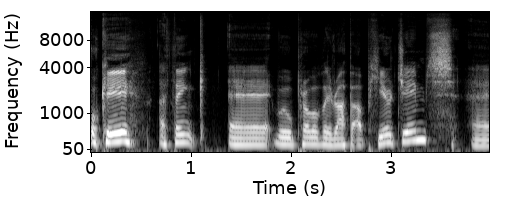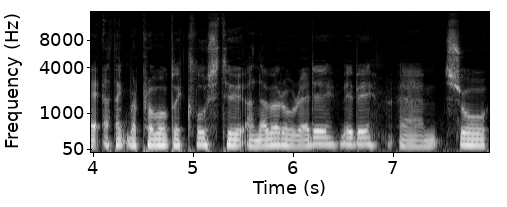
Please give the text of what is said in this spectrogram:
Okay, I think uh, we'll probably wrap it up here, James. Uh, I think we're probably close to an hour already, maybe. Um, so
